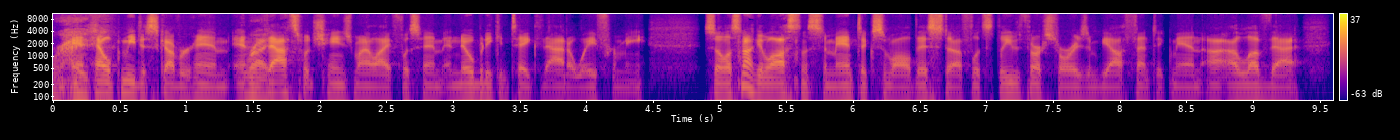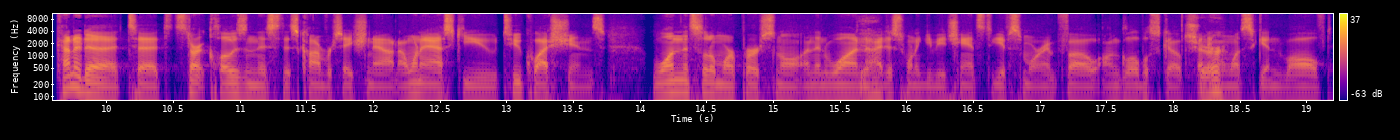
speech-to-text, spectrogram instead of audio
Right. and helped me discover him, and Right. that's what changed my life was him, and nobody can take that away from me. So let's not get lost in the semantics of all this stuff. Let's lead with our stories and be authentic, man. I, I love that. Kind of to, to to start closing this this conversation out, I want to ask you two questions. One that's a little more personal, and then one Yeah. I just want to give you a chance to give some more info on Globalscope. Sure. If anyone wants to get involved.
